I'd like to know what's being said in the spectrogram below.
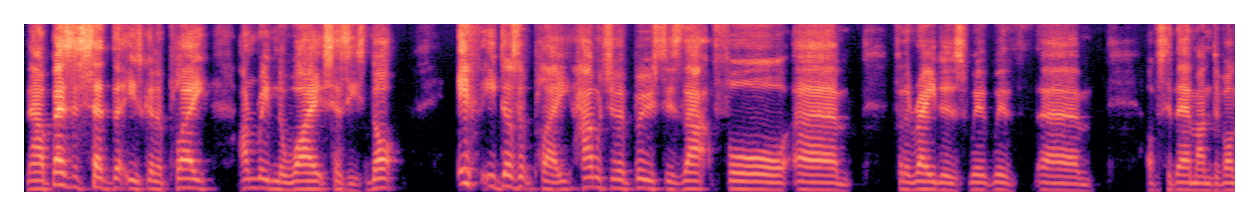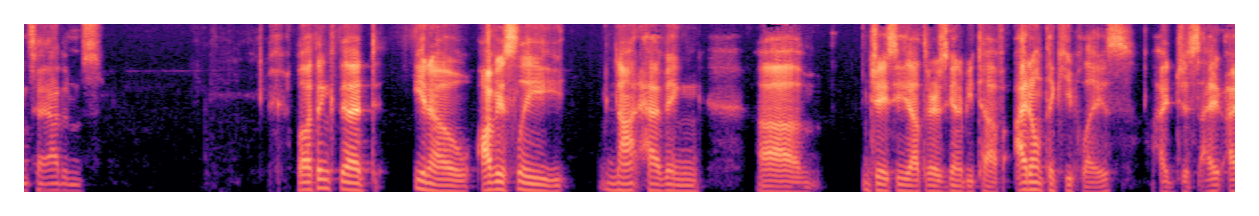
Now, Bez has said that he's going to play. I'm reading the why It says he's not. If he doesn't play, how much of a boost is that for um, for the Raiders with with um, obviously their man Davante Adams? Well, I think that you know, obviously, not having um, JC out there is going to be tough. I don't think he plays. I just I I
